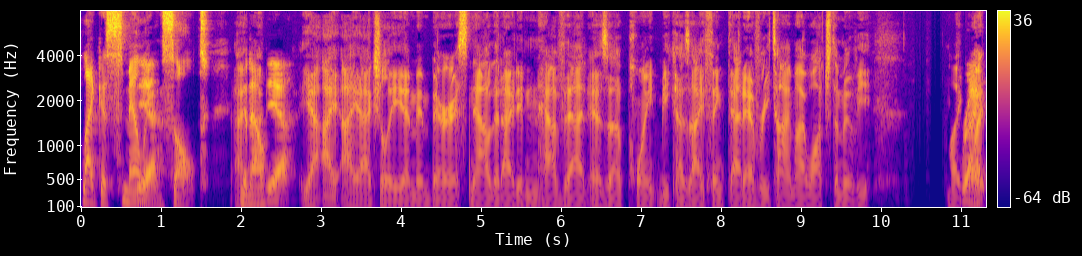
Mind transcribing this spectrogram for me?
like a smelling Yeah. salt. I- You know? yeah. Yeah, I, I actually am embarrassed now that I didn't have that as a point because I think that every time I watch the movie. Like, Right. what?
